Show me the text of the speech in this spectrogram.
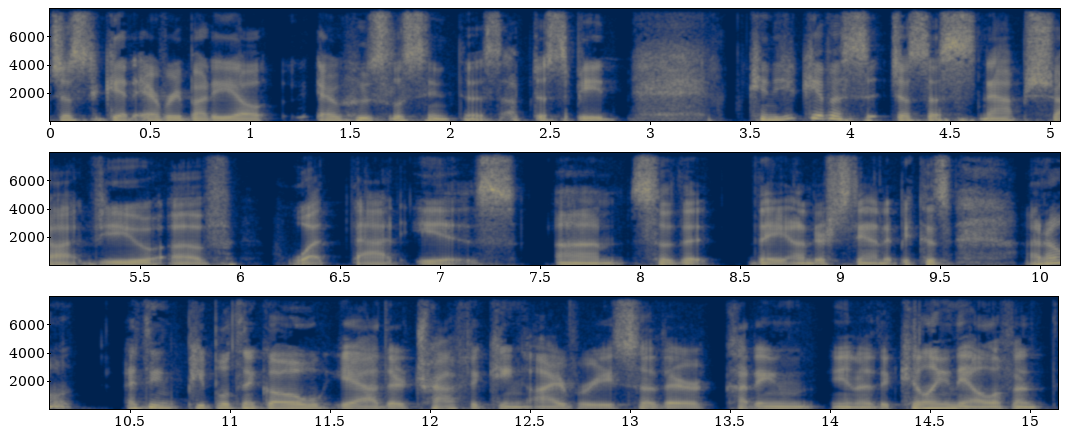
just to get everybody else who's listening to this up to speed, can you give us just a snapshot view of what that is um, so that they understand it? Because I don't, I think people think, oh, yeah, they're trafficking ivory. So they're cutting, you know, they're killing the elephant,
